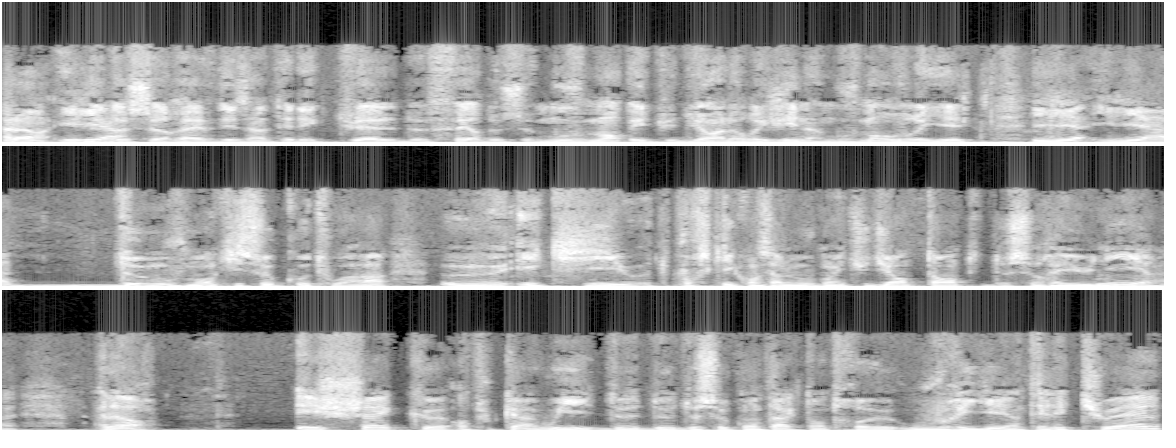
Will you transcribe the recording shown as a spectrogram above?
Alors, il y a de ce rêve des intellectuels de faire de ce mouvement étudiant à l'origine un mouvement ouvrier. Il y a, il y a deux mouvements qui se côtoient euh, et qui, pour ce qui concerne le mouvement étudiant, tentent de se réunir. Alors, échec, en tout cas, oui, de, ce contact entre ouvriers et intellectuels.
